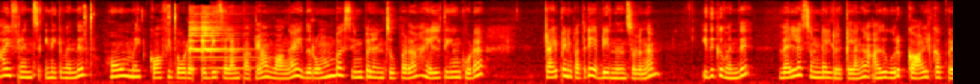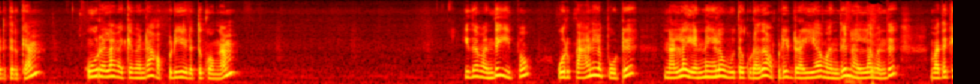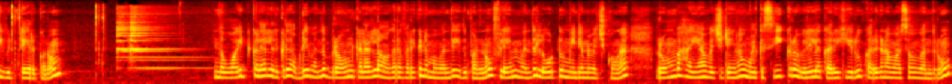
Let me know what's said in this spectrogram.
Hi friends இன்றைக்கி வந்து home made coffee powder எப்படி செய்யலான்னு பார்க்கலாம். வாங்க இது ரொம்ப சிம்பிள் அண்ட் சூப்பர் தான். ஹெல்த்தியும் கூட. ட்ரை பண்ணி பார்த்துட்டு எப்படி இருந்ததுன்னு சொல்லுங்கள் இதுக்கு வந்து வெள்ளை சுண்டல் இருக்குல்லங்க. அது ஒரு கால் கப் எடுத்திருக்கேன். ஊரெல்லாம் வைக்க வேண்டாம். அப்படியே எடுத்துக்கோங்க. இதை வந்து இப்போது ஒரு பேனில் போட்டு நல்லா எண்ணெயெல்லாம் ஊற்றக்கூடாது அப்படியே ட்ரையாக வந்து நல்லா வந்து வதக்கி விட்டே இருக்கணும். இந்த ஒயிட் கலரில் இருக்கிறது அப்படியே வந்து ப்ரௌன் கலரில் ஆகிற வரைக்கும் நம்ம வந்து இது பண்ணணும். ஃப்ளேம் வந்து லோ டு மீடியமில் வச்சுக்கோங்க. ரொம்ப ஹையாக வச்சுட்டிங்கன்னா உங்களுக்கு சீக்கிரம் வெளியில் கருகிரும் கருகின வாசம் வந்துடும்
